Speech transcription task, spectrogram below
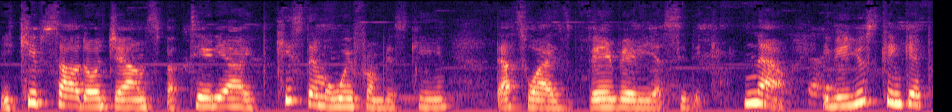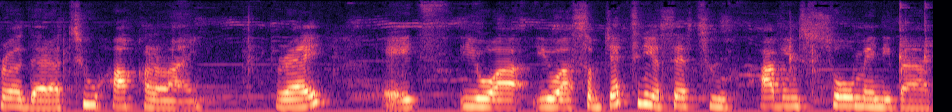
it keeps out all germs, bacteria, it keeps them away from the skin. That's why it's very, very acidic. Now, if you use skincare products that are too alkaline, right? It's you are you are subjecting yourself to having so many bad.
